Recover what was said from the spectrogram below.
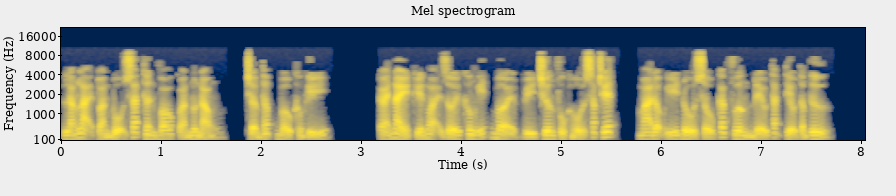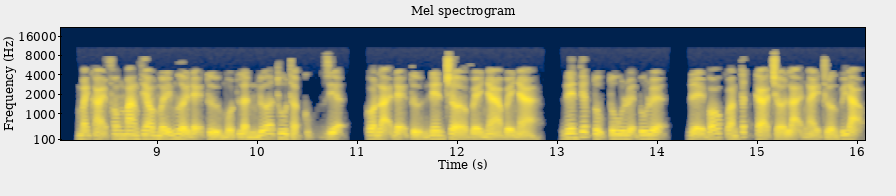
lắng lại toàn bộ sát thân võ quán nôn nóng trầm thấp bầu không khí cái này khiến ngoại giới không ít bởi vì trương phục hổ sắp chết mà động ý đổ xấu các phương đều tắt tiểu tâm tư. Mạnh khải phong mang theo mấy người đệ tử một lần nữa thu thập cục diện, còn lại đệ tử nên trở về nhà về nhà, nên tiếp tục tu luyện tu luyện, để võ quán tất cả trở lại ngày thường quỹ đạo.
